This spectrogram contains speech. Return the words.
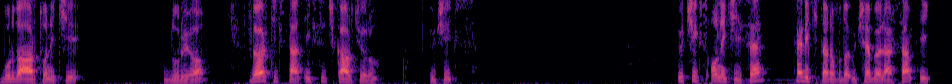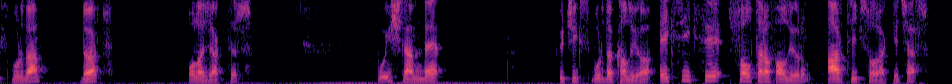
Burada artı 12 duruyor. 4x'ten x'i çıkartıyorum. 3x. 3x 12 ise her iki tarafı da 3'e bölersem x burada 4 olacaktır. Bu işlemde 3x burada kalıyor. Eksi x'i sol tarafa alıyorum. Artı x olarak geçer.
